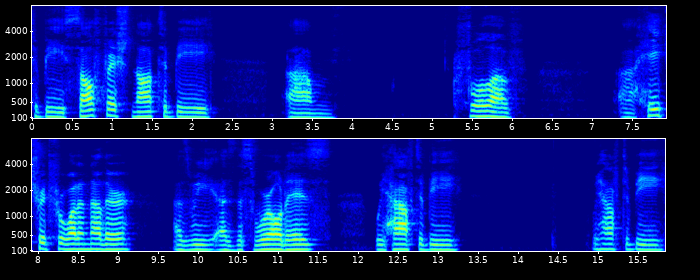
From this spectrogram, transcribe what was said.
to be selfish not to be um, full of uh, hatred for one another as we as this world is. We have to be we have to be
